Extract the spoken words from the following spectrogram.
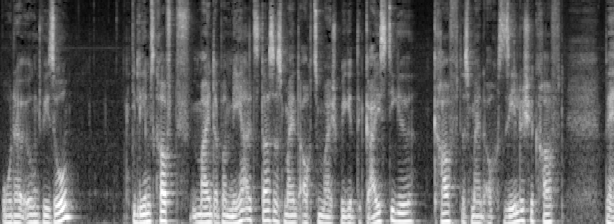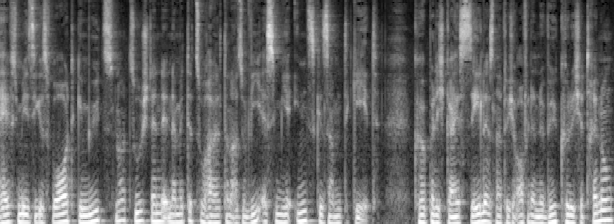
oder irgendwie so. Die Lebenskraft meint aber mehr als das. Es meint auch zum Beispiel geistige Kraft, es meint auch seelische Kraft, behelfsmäßiges Wort, Gemütszustände ne, in der Mitte zu halten, also wie es mir insgesamt geht. Körperlich, Geist, Seele ist natürlich auch wieder eine willkürliche Trennung.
